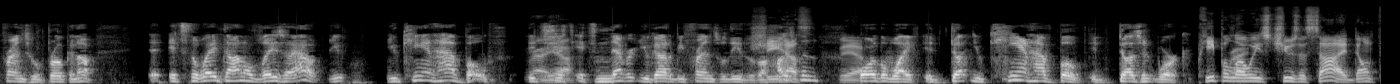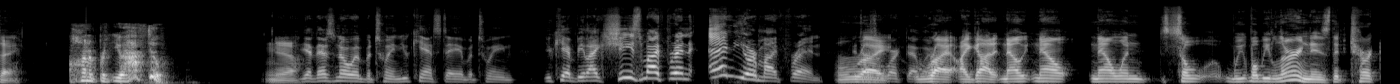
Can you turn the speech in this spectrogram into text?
friends who have broken up, it's the way Donald lays it out. You, you can't have both. It's Right. just, Yeah. it's never, you got to be friends with either the She has- husband yeah. or the wife. It do, you can't have both. It doesn't work. people always choose a side, don't they? 100%. You have to. Yeah. Yeah, there's no in between. You can't stay in between. You can't be like, she's my friend and you're my friend. It doesn't right work that way. right i got it now now now when so we what we learned is that turk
